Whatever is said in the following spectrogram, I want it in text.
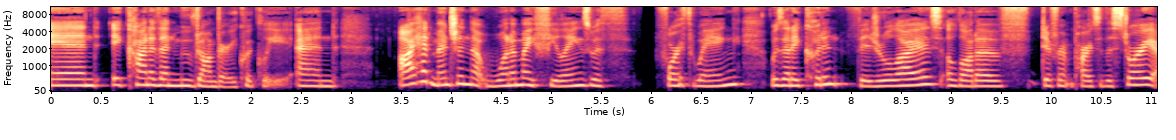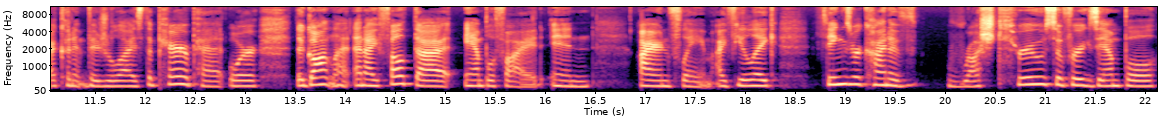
and it kind of then moved on very quickly. And I had mentioned that one of my feelings with Fourth Wing was that I couldn't visualize a lot of different parts of the story. I couldn't visualize the parapet or the gauntlet. And I felt that amplified in Iron Flame. I feel like things were kind of rushed through. So, for example,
